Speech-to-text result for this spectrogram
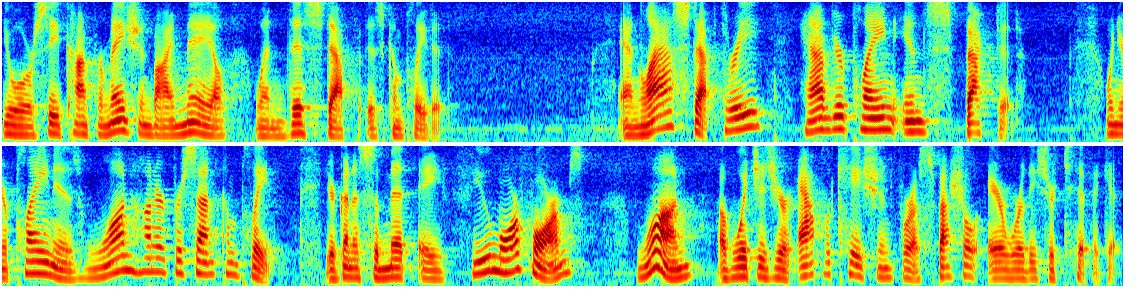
You will receive confirmation by mail when this step is completed. And last, step three, have your plane inspected. When your plane is 100% complete, you're going to submit a few more forms, one of which is your application for a special airworthy certificate.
